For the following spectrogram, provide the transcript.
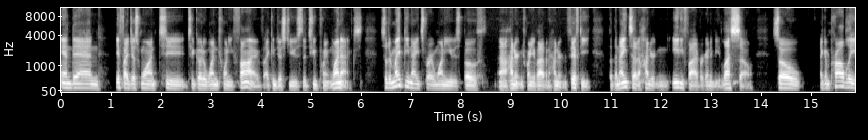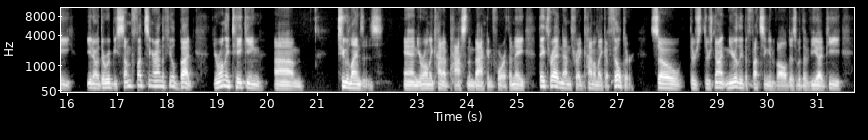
And then if I just want to, to go to 125, I can just use the 2.1x. So there might be nights where I want to use both uh, 125 and 150, but the nights at 185 are going to be less so. So I can probably, you know, there would be some futzing around the field, but you're only taking um, two lenses and you're only kind of passing them back and forth. And they they thread and unthread kind of like a filter. So there's there's not nearly the futzing involved as with a vip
